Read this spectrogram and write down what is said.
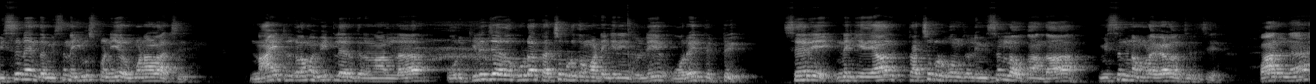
மிஷினை இந்த மிஷினை யூஸ் பண்ணியே ரொம்ப நாள் ஆச்சு. ஞாயிற்றுக்கிழமை வீட்டில் இருக்கிற நாளில் ஒரு கிழிஞ்சதை கூட தச்சு கொடுக்க மாட்டேங்கிறீங்கன்னு சொல்லி ஒரே திட்டு. சரி இன்னைக்கு எதையாவது தச்சு கொடுப்போம்னு சொல்லி மிஷினில் உட்காந்தா மிஷின் நம்மளை வேலை வச்சிருச்சு. பாருங்கள்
